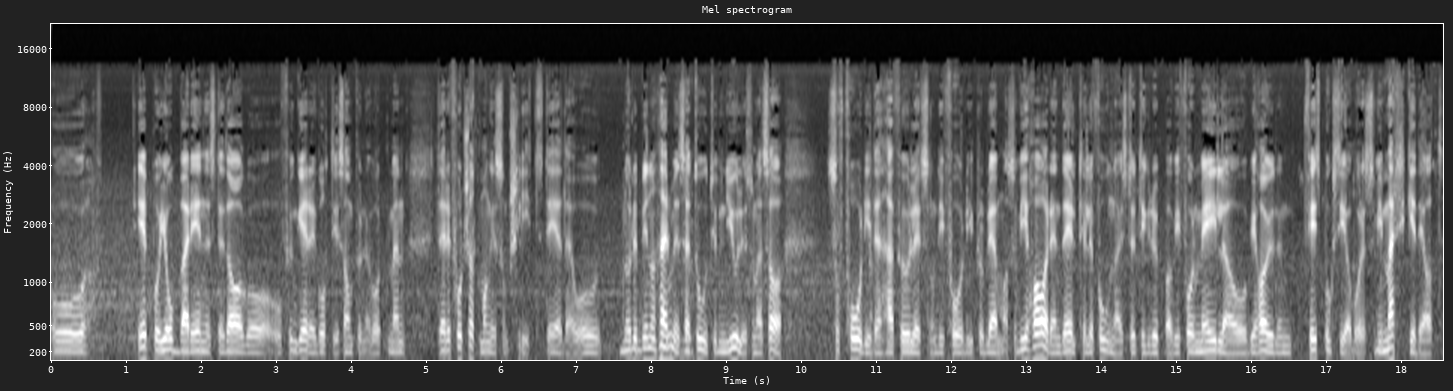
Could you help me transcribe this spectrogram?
Og er på jobb hver eneste dag og, og, fungerer godt i samfunnet vårt. Men det er fortsatt mange som sliter. Det er det. Og når det begynner å nærme seg 22.07, som jeg sa, så får de denne følelsen og de får de problemene. Så Vi har en del telefoner i støttegruppa, vi får mailer og vi har jo den Facebook-sida vår. Så vi merker det at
